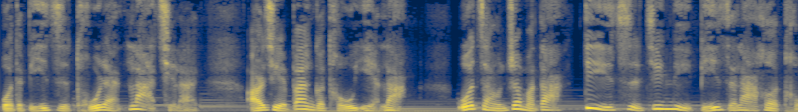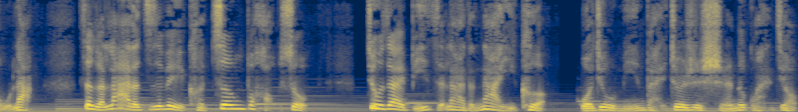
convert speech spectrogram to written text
我的鼻子突然辣起来，而且半个头也辣。我长这么大，第一次经历鼻子辣和头辣，这个辣的滋味可真不好受。就在鼻子辣的那一刻，我就明白这是神的管教。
